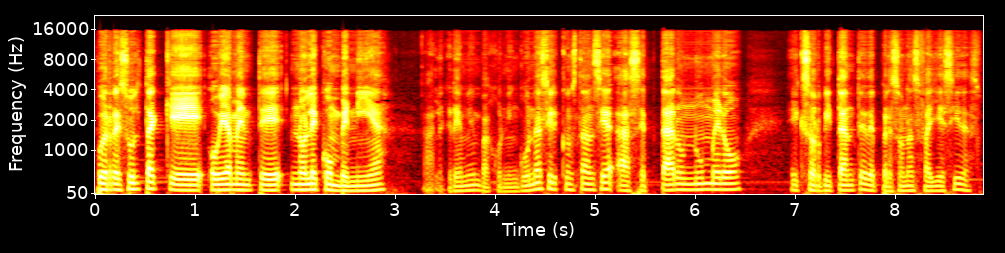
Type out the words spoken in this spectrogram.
pues resulta que obviamente no le convenía al Gremlin bajo ninguna circunstancia aceptar un número exorbitante de personas fallecidas.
